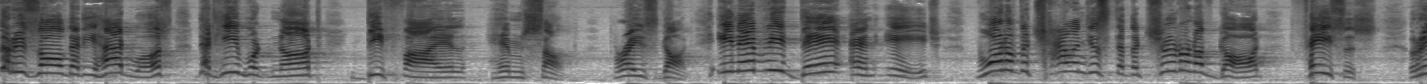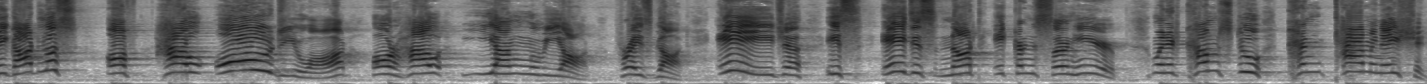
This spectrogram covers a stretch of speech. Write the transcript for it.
The resolve that he had was that he would not defile himself. Praise God. In every day and age, one of the challenges that the children of God faces, regardless of how old you are or how young we are. Praise God. Age uh, is age is not a concern here. When it comes to contamination,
